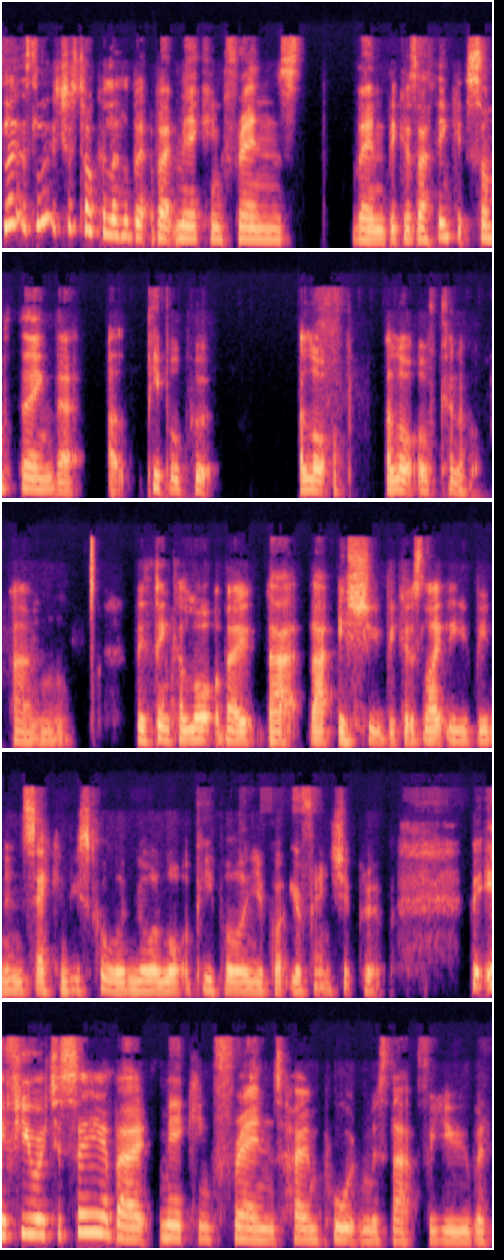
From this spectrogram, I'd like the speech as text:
let's let's just talk a little bit about making friends then, because I think it's something that uh, people put a lot of a lot of kind of um, they think a lot about that that issue because likely you've been in secondary school and know a lot of people and you've got your friendship group. But if you were to say about making friends, how important was that for you? With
